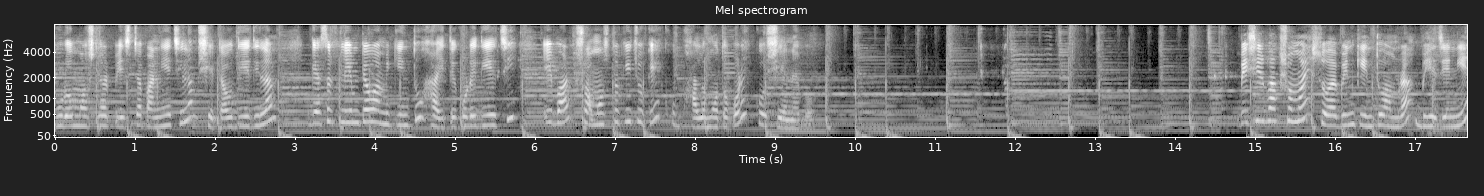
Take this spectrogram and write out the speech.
গুঁড়ো মশলার পেস্টটা বানিয়েছিলাম সেটাও দিয়ে দিলাম। গ্যাসের ফ্লেমটাও আমি কিন্তু হাইতে করে দিয়েছি। এবার সমস্ত কিছুকে খুব ভালো মতো করে কষিয়ে নেব। বেশিরভাগ সময় সয়াবিন কিন্তু আমরা ভেজে নিয়ে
